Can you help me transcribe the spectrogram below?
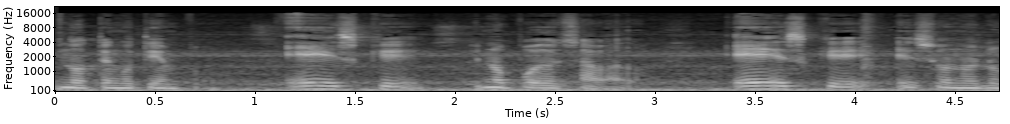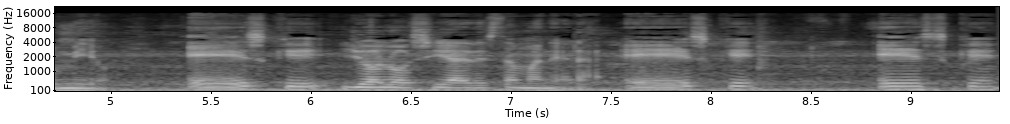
no tengo tiempo. Es que no puedo el sábado. Es que eso no es lo mío es que yo lo hacía de esta manera, es que, es que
